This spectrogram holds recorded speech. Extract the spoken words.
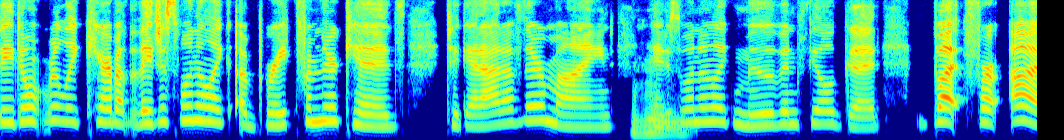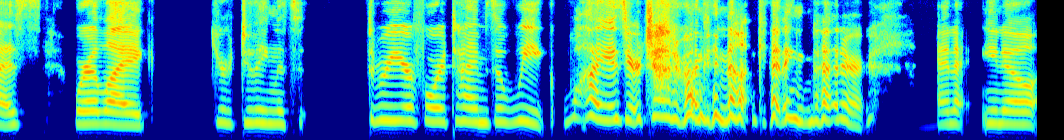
they don't really care about that they just want to like a break from their kids to get out of their mind they just Mhm. want to like move and feel good but for us we're like you're doing this three or four times a week why is your chaturanga not getting better and you know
